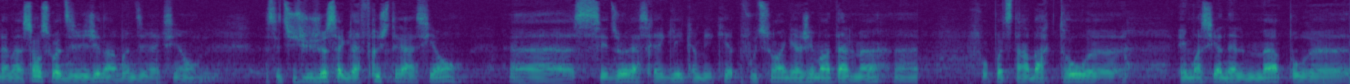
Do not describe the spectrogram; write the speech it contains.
l'émotion soit dirigée dans la bonne direction. Si tu joues juste avec de la frustration, euh, c'est dur à se régler comme équipe. Il faut que tu sois engagé mentalement. Il euh, ne faut pas que tu t'embarques trop euh, émotionnellement pour euh,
